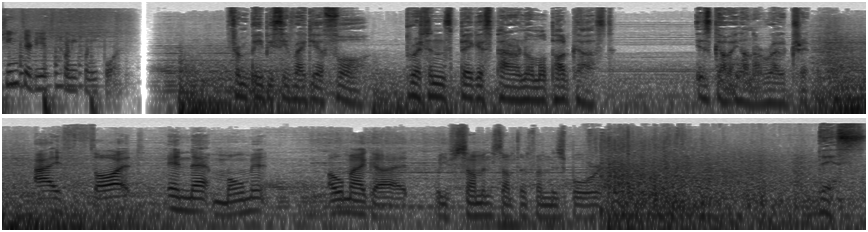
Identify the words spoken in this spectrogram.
June 30th, 2024. From BBC Radio 4, Britain's biggest paranormal podcast is going on a road trip. I thought in that moment, oh my God, we've summoned something from this board. This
